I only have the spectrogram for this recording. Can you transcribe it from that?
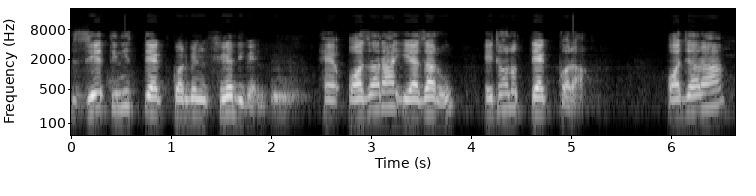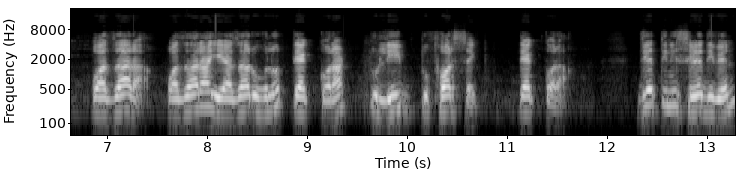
যে তিনি ত্যাগ করবেন, ছেড়ে দিবেন। হ্যাঁ অজারা ইয়াজারু, এটা হলো ত্যাগ করা। অজারা ওয়াজারা ওয়াজারা ইয়াজারু হলো ত্যাগ করা টু লিভ টু ফরসেক ত্যাগ করা। যে তিনি ছেড়ে দিবেন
